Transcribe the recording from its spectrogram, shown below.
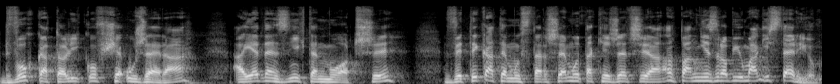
Dwóch katolików się użera, a jeden z nich, ten młodszy, wytyka temu starszemu takie rzeczy, a pan nie zrobił magisterium.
